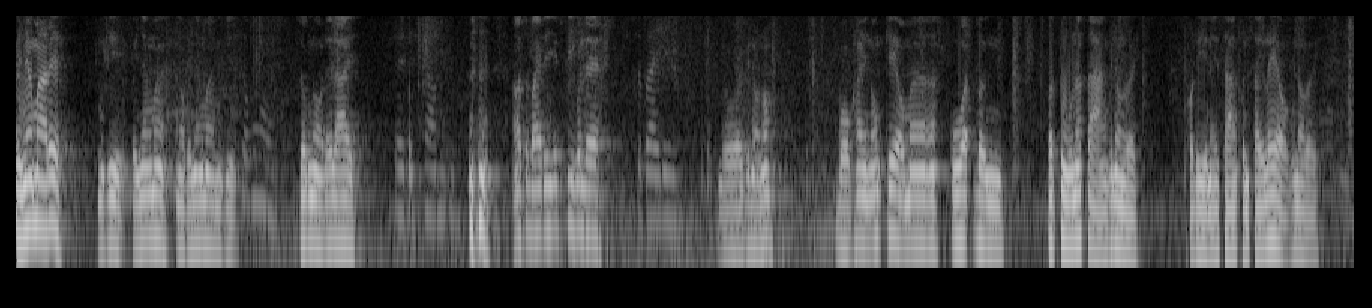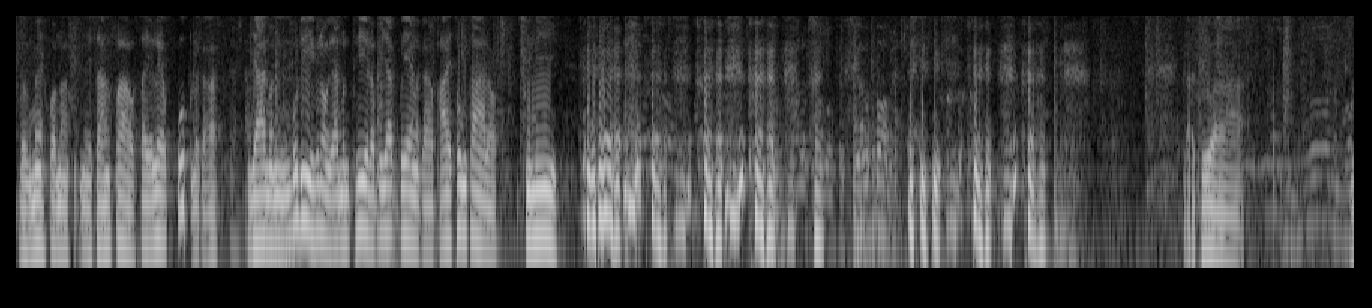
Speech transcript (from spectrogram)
ไปยังมาเด้เมื่อกี้ไปยังมาเนาะไปยังมาเมื่อกี้สมองสกหน่อได้ลายได้ได้ซ้ำเอาสบายดี FC เพิ่นเด้สบายดีโดยพี่น้องเนาะบอกให้น้องแก้วมากวดเบิ่งประตูหน้าต่างพี่น้องเอ้ยพอดีในสร้างเพิ่นใส่แล้วพี่น้องเอ้ยเบิ่งแม่ความนางในสร้างฟ้าวใส่แล้วปุ๊บแล้วก็ยานมันบ่ดีพี่น้องยานมันพี่แล้วบ่อยากแปลงแล้วก็พายทงท่าแล้วสิมี ก็ถือว่า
